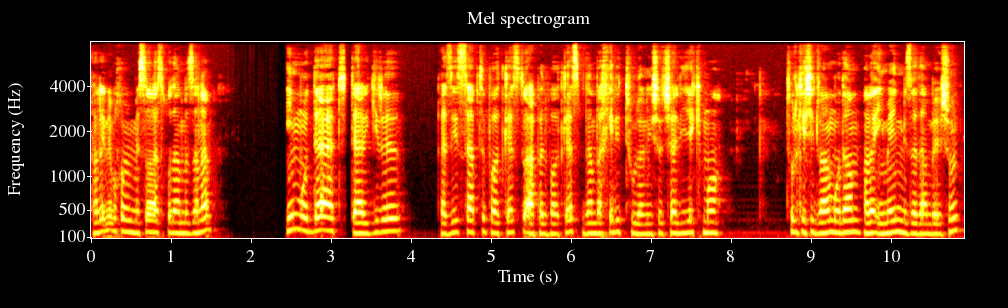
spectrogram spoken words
حالا اینو بخوام این مثال از خودم بزنم. این مدت درگیر قضیه ثبت پادکست و اپل پادکست بودم و خیلی طولانی شد شاید یک ماه طول کشید و من مدام حالا ایمیل می‌زدم بهشون.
